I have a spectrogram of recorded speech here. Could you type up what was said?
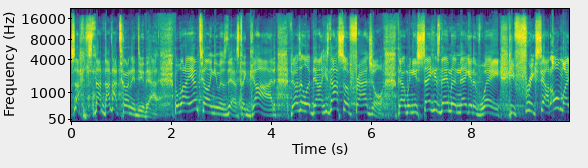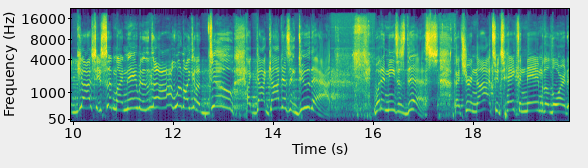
So it's not, I'm not telling you to do that. But what I am telling you is this, that God doesn't look down. He's not so fragile that when you say his name in a negative way, he freaks out. Oh my gosh, he said my name, and ah, what am I going to do? Like God, God doesn't do that. What it means is this that you're not to take the name of the Lord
